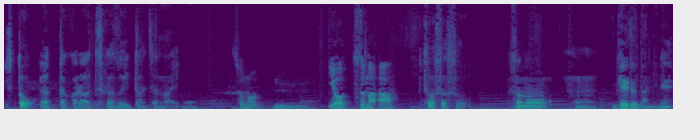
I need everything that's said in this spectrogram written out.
人やったから近づいたんじゃないの？その、うん。よ、妻？そうそうそう。その、うん。ゲルダにね。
